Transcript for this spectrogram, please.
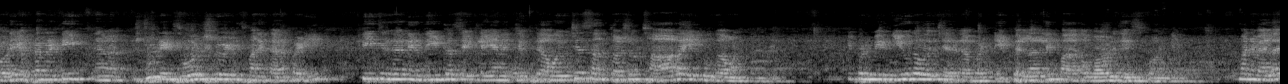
కూడా ఎప్పుడన్నా టీ స్టూడెంట్స్ ఓల్డ్ స్టూడెంట్స్ మనకి కనపడి టీచర్గా నేను దీంట్లో సెటిల్ అయ్యానని చెప్తే వచ్చే సంతోషం చాలా ఎక్కువగా ఉంటుంది. ఇప్పుడు మీరు న్యూగా వచ్చారు కాబట్టి పిల్లల్ని బాగా మౌల్డ్ చేసుకోండి. మనం ఎలా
